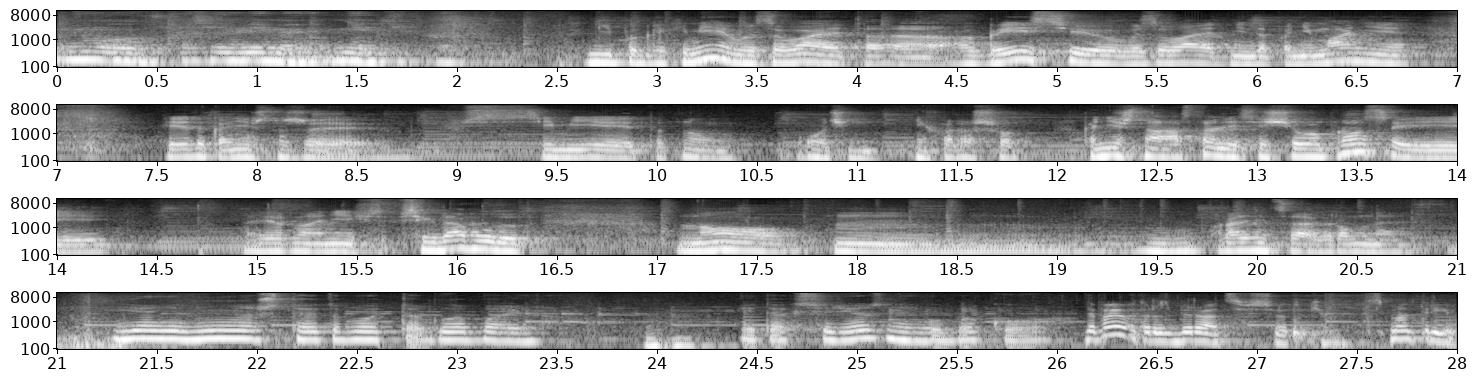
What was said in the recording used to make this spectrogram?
у него в последнее время нет типа. Гипогликемия вызывает э, агрессию, вызывает недопонимание. И это, конечно же, в семье это, ну, очень нехорошо. Конечно, остались еще вопросы, и, наверное, они вс- всегда будут, но разница огромная. Я не думала, что это будет так глобально. И так серьезно и глубоко. Давай вот разбираться все-таки. Смотри,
